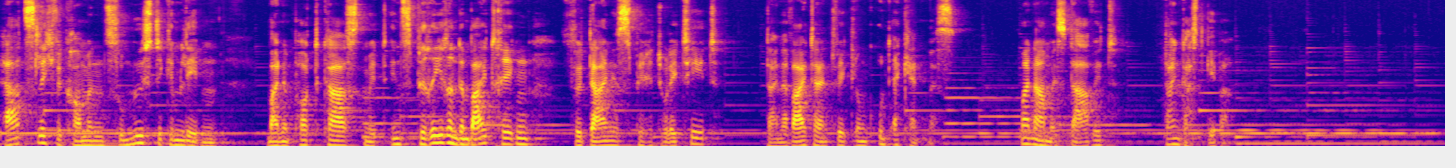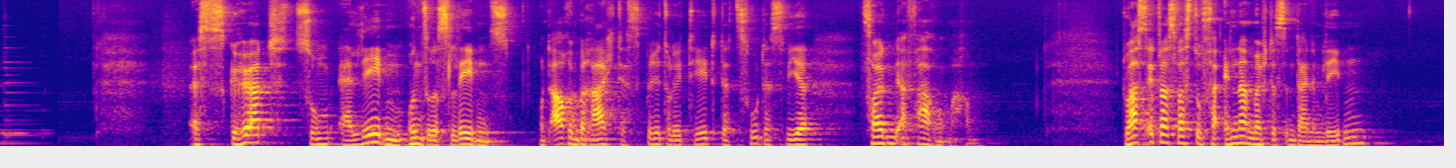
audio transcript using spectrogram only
Herzlich willkommen zu Mystik im Leben, meinem Podcast mit inspirierenden Beiträgen für deine Spiritualität, deine Weiterentwicklung und Erkenntnis. Mein Name ist David, dein Gastgeber. Es gehört zum Erleben unseres Lebens und auch im Bereich der Spiritualität dazu, dass wir folgende Erfahrung machen. Du hast etwas, was du verändern möchtest in deinem Leben.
